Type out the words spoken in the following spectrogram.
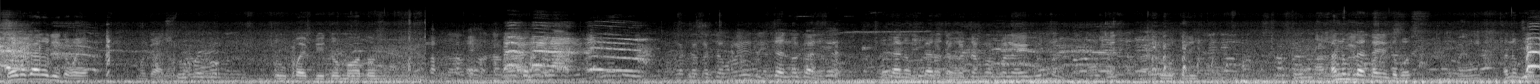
Kaya magkano dito kuya? Magkano? 2.5 dito mga tol. Diyan magkano? Magkano magkano pala yung buto. 2, 3. Anong blend na nito, boss? Anong blend?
